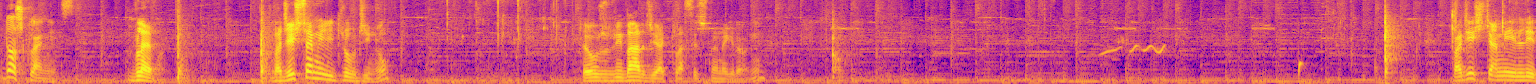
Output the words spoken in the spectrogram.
Do szklanicy wlewam 20 ml ginu. To już brzmi bardziej jak klasyczne Negroni. Dwadzieścia ml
